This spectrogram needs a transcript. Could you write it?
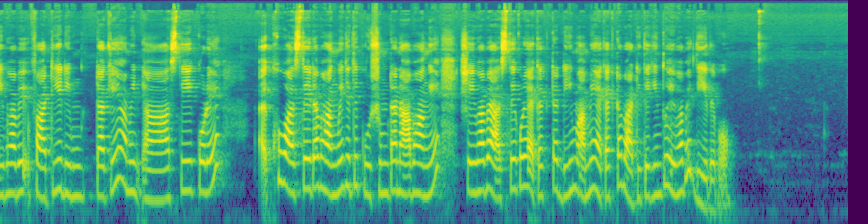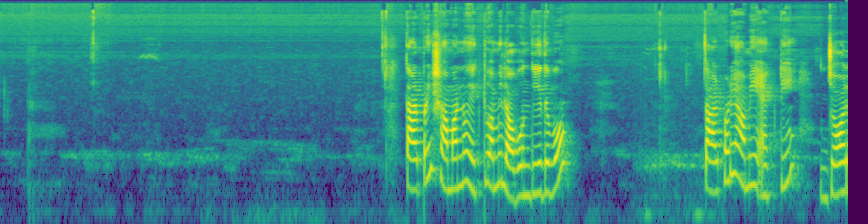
এইভাবে ফাটিয়ে ডিমটাকে আমি আস্তে করে, খুব আস্তে এটা ভাঙবে যাতে কুসুমটা না ভাঙে। সেইভাবে আস্তে করে এক একটা ডিম আমি এক একটা বাটিতে কিন্তু এইভাবে দিয়ে দেবো। তারপরে সামান্য একটু আমি লবণ দিয়ে দেব। তারপরে আমি একটি জল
